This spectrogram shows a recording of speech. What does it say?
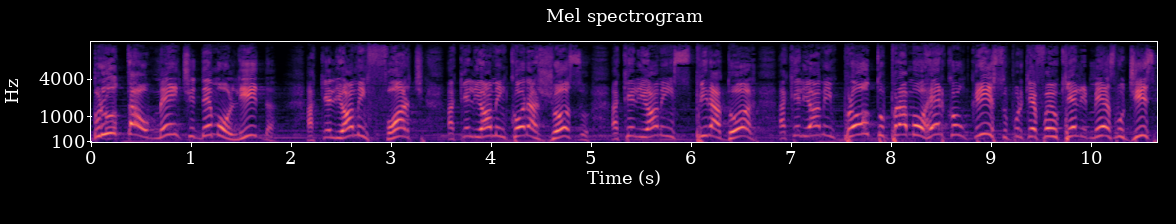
Brutalmente demolida. Aquele homem forte, aquele homem corajoso, aquele homem inspirador, aquele homem pronto para morrer com Cristo, porque foi o que ele mesmo disse:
